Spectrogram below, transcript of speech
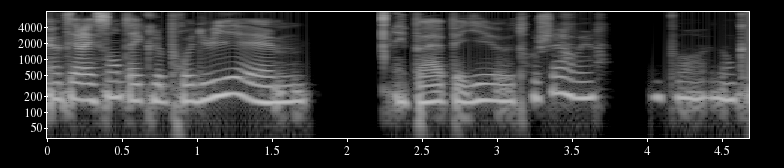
intéressante avec le produit et, et pas à payer euh, trop cher, oui. Pour- donc,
